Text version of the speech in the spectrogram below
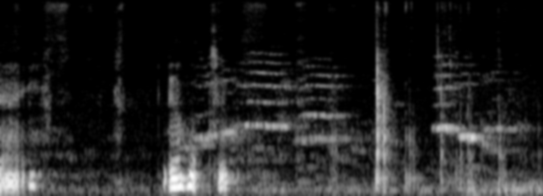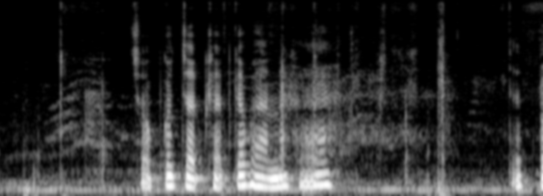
ได้ เหลือหกชุดชอบก็จัดขัดก็ผ่านนะคะ จัดไป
